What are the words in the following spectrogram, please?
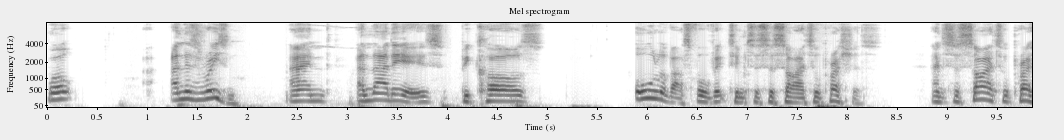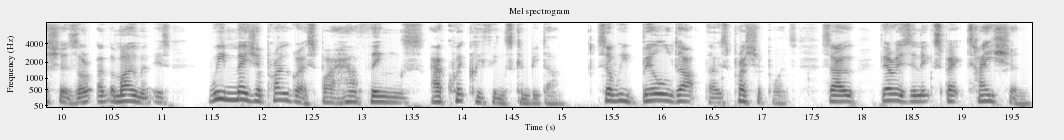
Well, and there's a reason, and and that is because all of us fall victim to societal pressures, and societal pressures are, at the moment is we measure progress by how things how quickly things can be done. So we build up those pressure points. So there is an expectation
